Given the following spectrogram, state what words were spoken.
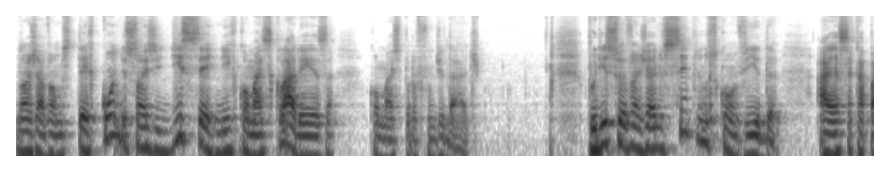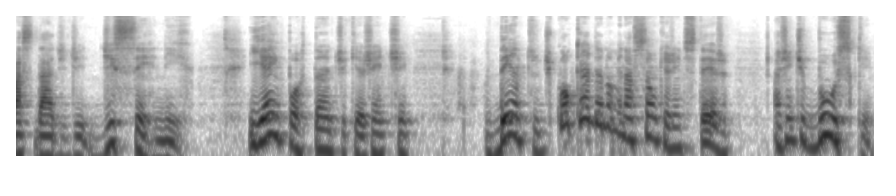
nós já vamos ter condições de discernir com mais clareza, com mais profundidade. Por isso, o Evangelho sempre nos convida a essa capacidade de discernir. E é importante que a gente, dentro de qualquer denominação que a gente esteja, a gente busque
